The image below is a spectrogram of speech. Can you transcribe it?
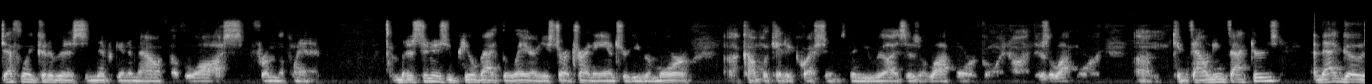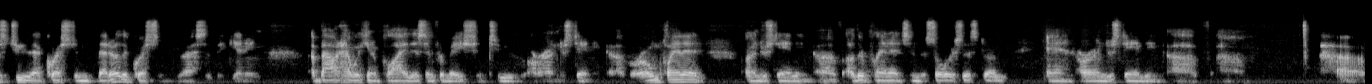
definitely could have been a significant amount of loss from the planet. But as soon as you peel back the layer and you start trying to answer even more uh, complicated questions, then you realize there's a lot more going on. There's a lot more um, confounding factors. And that goes to that question, that other question you asked at the beginning about how we can apply this information to our understanding of our own planet, our understanding of other planets in the solar system, and our understanding of um, uh,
